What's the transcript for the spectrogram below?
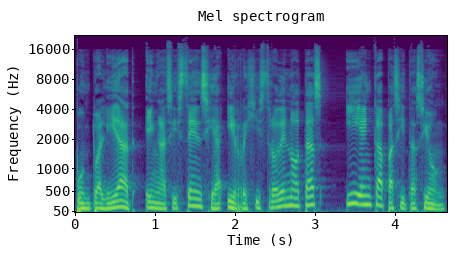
puntualidad en asistencia y registro de notas y en capacitación,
